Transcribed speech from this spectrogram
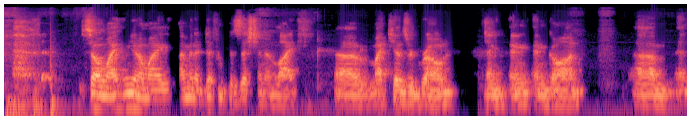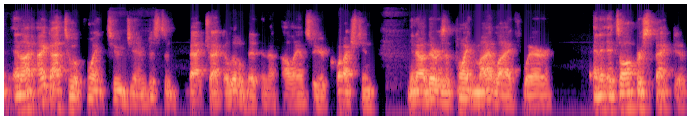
so my you know my i'm in a different position in life uh, my kids are grown and and, and gone um, and and I, I got to a point too jim just to backtrack a little bit and i'll answer your question you know there was a point in my life where and it's all perspective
